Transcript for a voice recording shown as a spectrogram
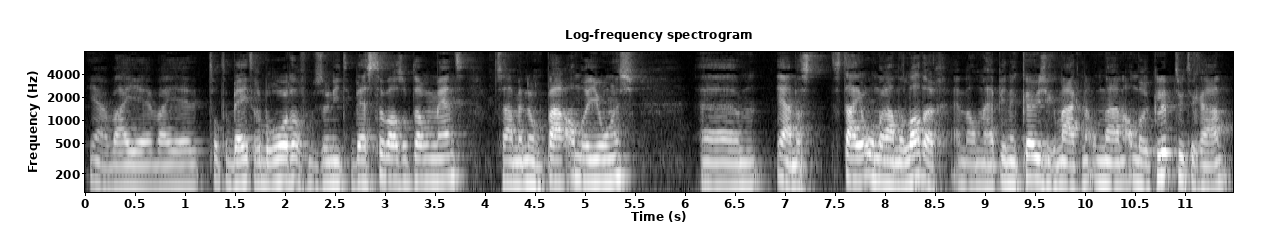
ja, waar, je, waar je tot de betere behoorde, of zo niet de beste was op dat moment. Samen met nog een paar andere jongens. Um, ja, dan sta je onderaan de ladder. En dan heb je een keuze gemaakt om naar een andere club toe te gaan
